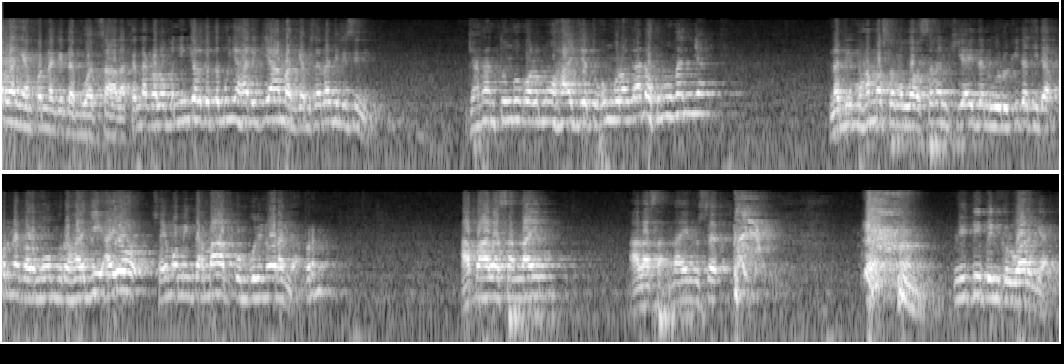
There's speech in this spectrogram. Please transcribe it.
orang yang pernah kita buat salah. Karena kalau meninggal ketemunya hari kiamat, gak bisa lagi di sini. Jangan tunggu kalau mau haji atau umrah, gak ada hubungannya. Nabi Muhammad SAW, kiai dan guru kita tidak pernah kalau mau umrah haji, ayo saya mau minta maaf kumpulin orang, gak pernah. Apa alasan lain? Alasan lain Ustaz, nitipin keluarga.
